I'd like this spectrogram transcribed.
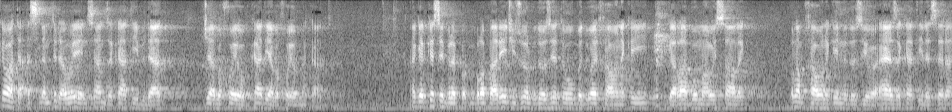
کەواتە ئەسلمتر ئەوەیە ئینسان زەکاتی بدات جا بە خۆیەوە بکات یا بە خۆیەوە نەکات ئەگەر کەسێ بڕەپارەیەکی زۆر بدۆزێتەوە و بە دوای خاوەنەکەی گەڕا بۆ ماوەی ساڵێک بەڵام خاوەنەکەی نەدۆزیەوە ئایا زەکاتی لەسرە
